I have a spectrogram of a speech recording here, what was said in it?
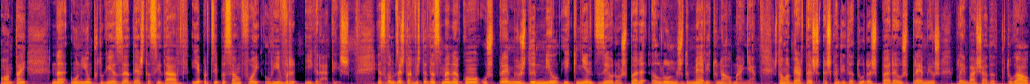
ontem na União Portuguesa desta cidade e a participação foi livre e grátis. Encerramos esta revista da semana com os prémios de 1.500 euros para alunos de mérito na Alemanha. Estão abertas as candidaturas para os prémios pela Embaixada de Portugal.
